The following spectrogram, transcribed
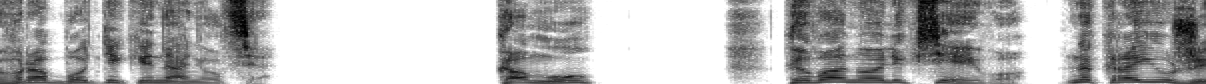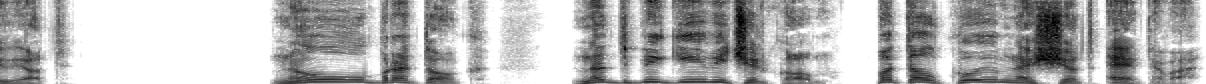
В работники нанялся. Кому? К Ивану Алексееву. На краю живет. «Ну, браток, надбеги вечерком, потолкуем насчет этого».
